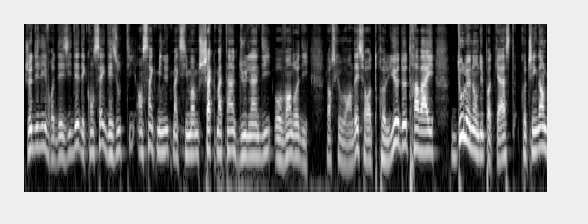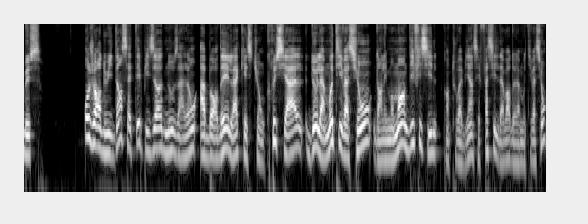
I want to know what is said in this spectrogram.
je délivre des idées, des conseils, des outils en 5 minutes maximum chaque matin du lundi au vendredi, lorsque vous rendez sur votre lieu de travail. D'où le nom du podcast Coaching dans le bus. Aujourd'hui, dans cet épisode, nous allons aborder la question cruciale de la motivation dans les moments difficiles. Quand tout va bien, c'est facile d'avoir de la motivation.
